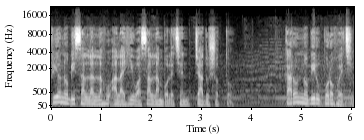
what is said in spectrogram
প্রিয় নবী সাল্লাল্লাহু আলাইহি ওয়াসাল্লাম বলেছেন, জাদু সত্য। কারণ নবীর উপরও হয়েছিল।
